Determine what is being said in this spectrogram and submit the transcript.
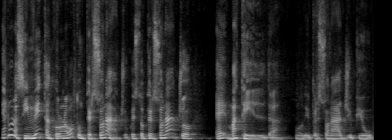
E allora si inventa ancora una volta un personaggio. Questo personaggio è Matelda, uno dei personaggi più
